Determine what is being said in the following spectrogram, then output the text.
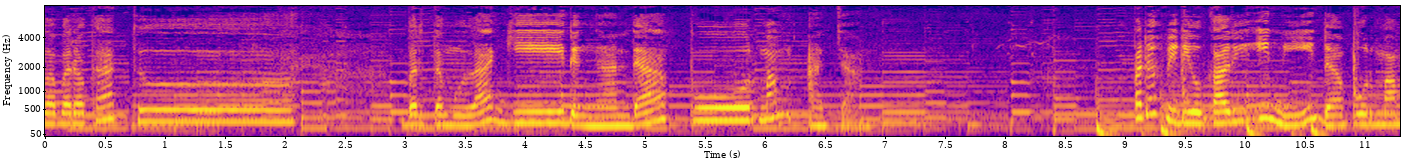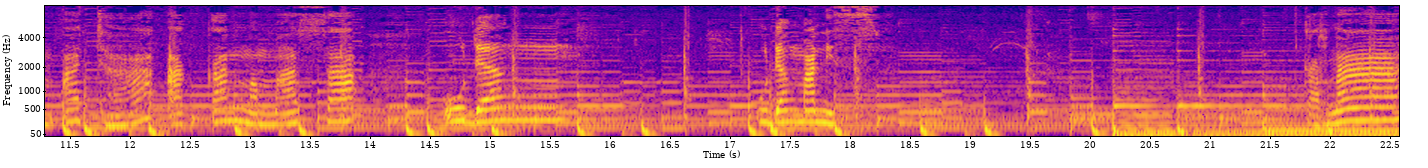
wabarakatuh. Bertemu lagi dengan dapur Mam Aca Pada video kali ini dapur Mam Aca akan memasak udang udang manis. Karena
